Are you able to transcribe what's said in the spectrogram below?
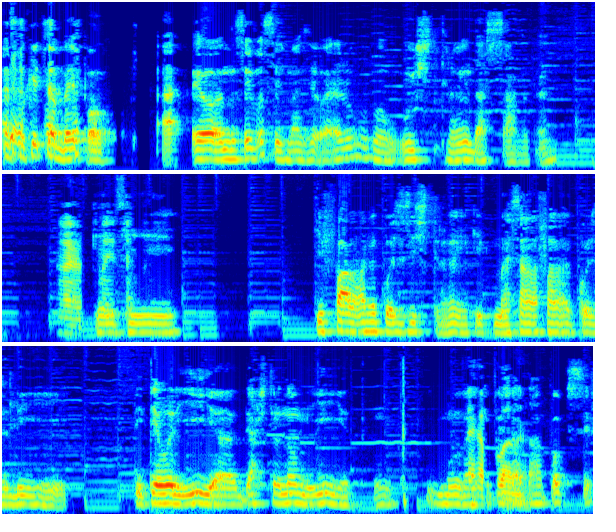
É porque também, pô. Eu não sei vocês, mas eu era o, o estranho da sala, cara. É, Que, mas que, que falava coisas estranhas, que começava a falar coisa de, de teoria, de astronomia. Moleque Terra plana. já tava um pouco se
